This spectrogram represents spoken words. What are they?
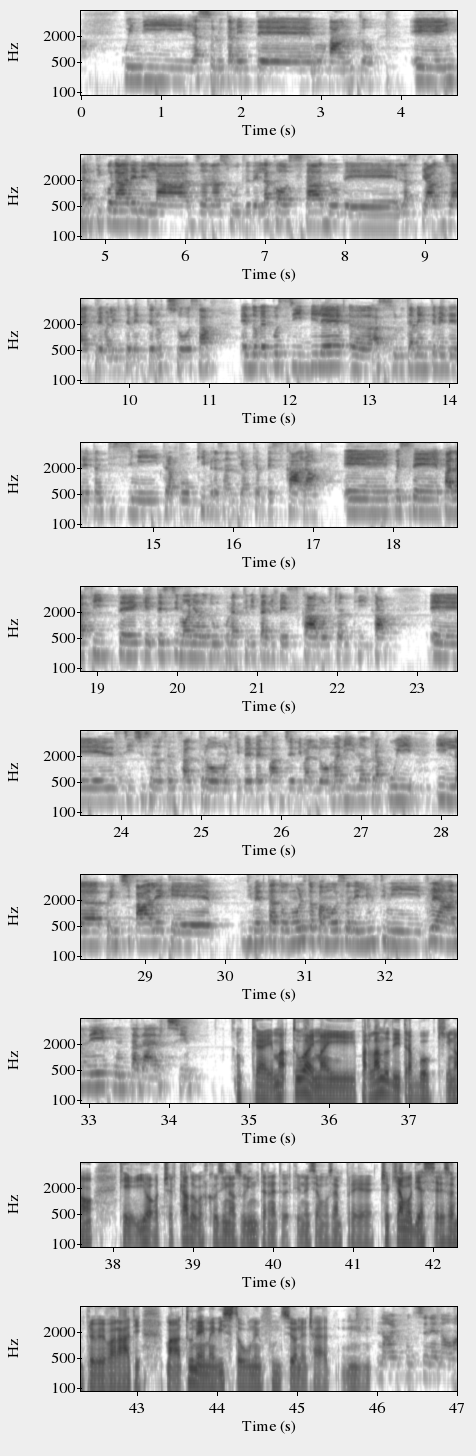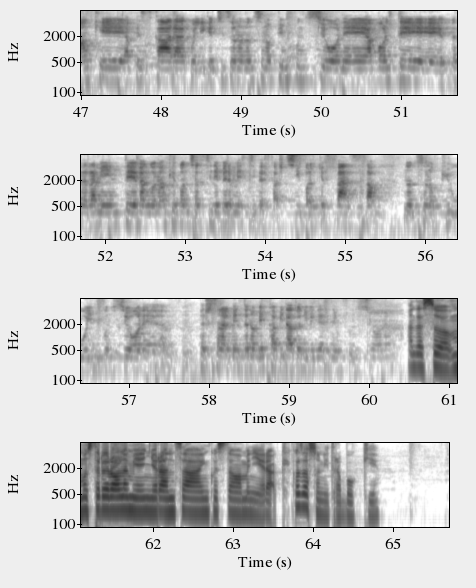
quindi assolutamente un vanto. E in particolare nella zona sud della costa dove la spiaggia è prevalentemente rocciosa e dove è possibile eh, assolutamente vedere tantissimi trabocchi presenti anche a Pescara. E queste palafitte che testimoniano dunque un'attività di pesca molto antica. E sì, ci sono senz'altro molti bei paesaggi a livello marino, tra cui il principale che diventato molto famoso negli ultimi due anni, Punta d'Erci. Ok, ma tu hai mai, parlando dei trabocchi, no? Che io ho cercato qualcosina su internet perché noi siamo sempre, cerchiamo di essere sempre preparati, ma tu ne hai mai visto uno in funzione? Cioè, mh... No, in funzione no, anche a Pescara quelli che ci sono non sono più in funzione, a volte raramente vengono anche concessi dei permessi per farci qualche festa, non sono più in funzione, personalmente non mi è capitato di vederli in funzione. Adesso mostrerò la mia ignoranza in questa maniera. Che cosa sono i trabocchi?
